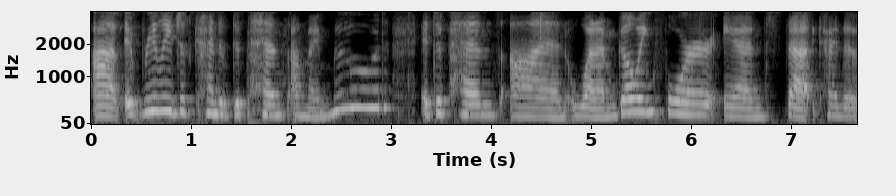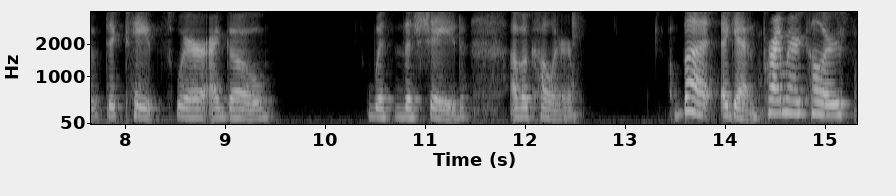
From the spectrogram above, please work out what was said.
Um, it really just kind of depends on my mood. It depends on what I'm going for and that kind of dictates where I go with the shade of a color. But again, primary colors,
